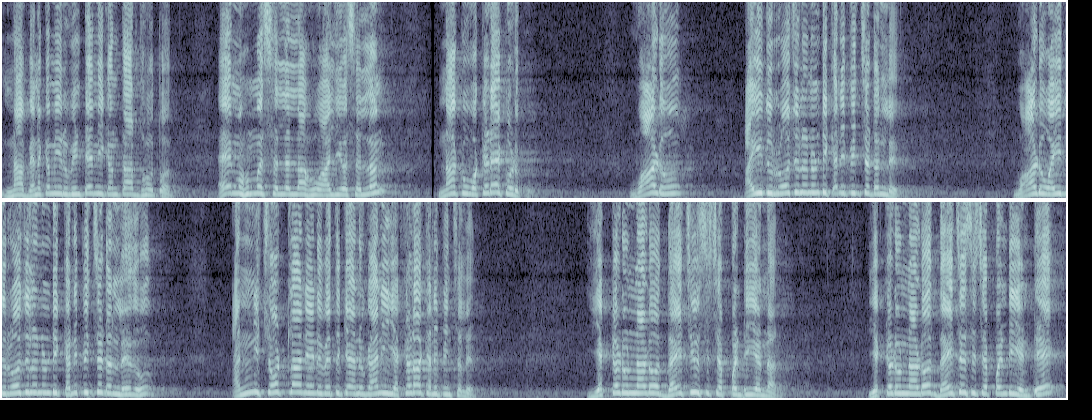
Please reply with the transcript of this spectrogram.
నా వెనక మీరు వింటే మీకు అంతా అర్థమవుతోంది. ఏ మొహమ్మద్ సల్లల్లాహు అలీ వసల్లం నాకు ఒకడే కొడుకు. వాడు ఐదు రోజుల నుండి కనిపించటం లేదు. వాడు ఐదు రోజుల నుండి కనిపించటం లేదు. అన్ని చోట్ల నేను వెతికాను కానీ ఎక్కడా కనిపించలేదు. ఎక్కడున్నాడో దయచేసి చెప్పండి అన్నారు. ఎక్కడున్నాడో దయచేసి చెప్పండి అంటే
